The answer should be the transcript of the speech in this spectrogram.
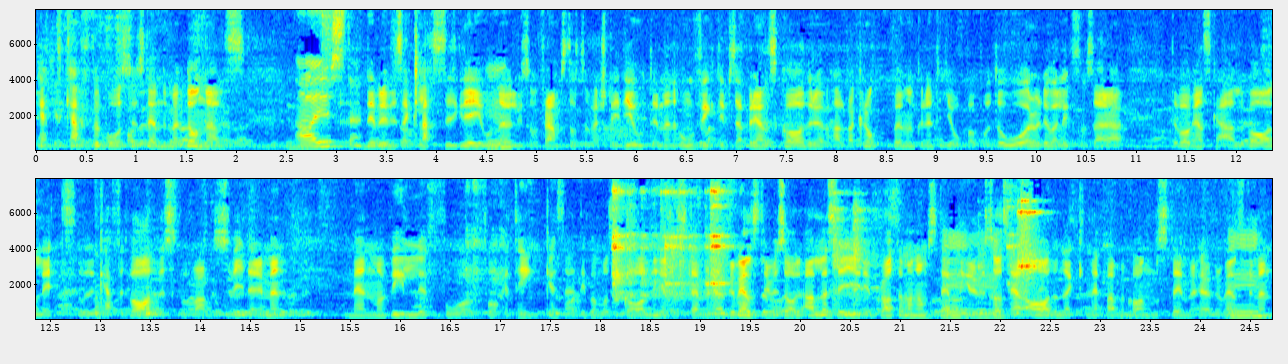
hett kaffe på sig och stämde McDonalds. Ja, just det. Det blev en klassisk grej. Hon har liksom framstått som värsta idioten. Men hon fick typ så här brännskador över halva kroppen. Hon kunde inte jobba på ett år. Och det var liksom så här, det var ganska allvarligt. Och kaffet var alldeles för varmt och så vidare. Men, men man ville få folk att tänka så här. Det är bara en massa galningar som stämmer höger och vänster i USA. Alla säger ju det. Pratar man om stämningar i USA så säger ja den där knäppa amerikanen stämmer höger och vänster. Men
